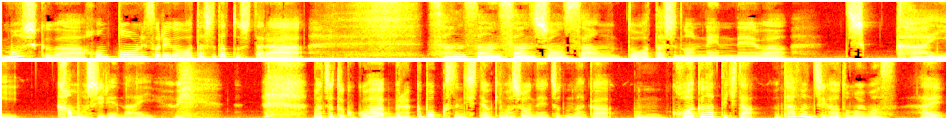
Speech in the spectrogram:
もしくは本当にそれが私だとしたら、サンサンサンションさんと私の年齢は近いかもしれない。まあちょっとここはブラックボックスにしておきましょうね。ちょっとなんか、うん、怖くなってきた。多分違うと思います。はい。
